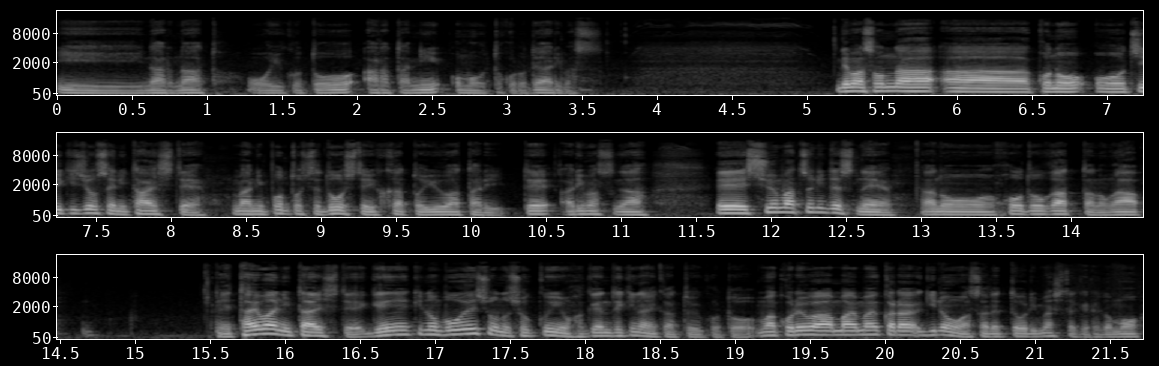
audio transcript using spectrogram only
になるなということを新たに思うところであります。でまあ、そんなあこの地域情勢に対して、まあ、日本としてどうしていくかというあたりでありますが、えー、週末にですねあの報道があったのが台湾に対して現役の防衛省の職員を派遣できないかということ、まあ、これは前々から議論はされておりましたけれども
